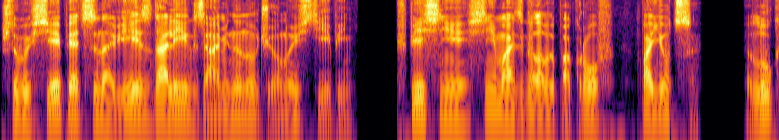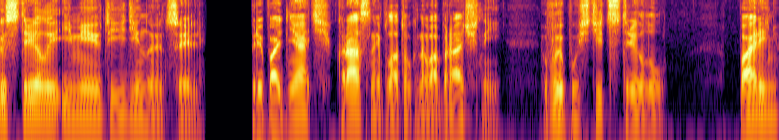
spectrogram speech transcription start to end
чтобы все пять сыновей сдали экзамены на ученую степень. В песне «Снимать с головы покров» поется «Лук и стрелы имеют единую цель — приподнять красный платок новобрачный, выпустить стрелу. Парень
